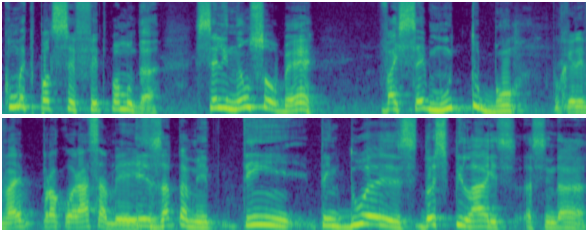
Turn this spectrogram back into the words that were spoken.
Como é que pode ser feito para mudar? Se ele não souber, vai ser muito bom. Porque ele vai procurar saber isso. Exatamente. Tem, tem duas, dois pilares assim da,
